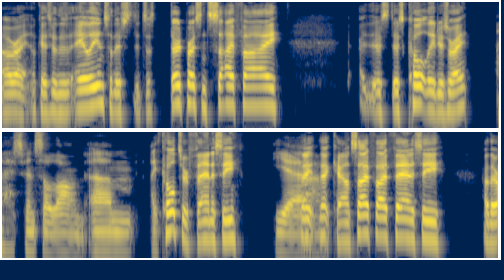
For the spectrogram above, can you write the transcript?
All right. Okay, so there's aliens. So there's it's a third person sci-fi. There's there's cult leaders, right? Uh, It's been so long. Um, I th- Cults are fantasy. yeah. That, that counts. Sci-fi fantasy. Are there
